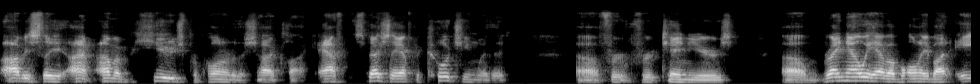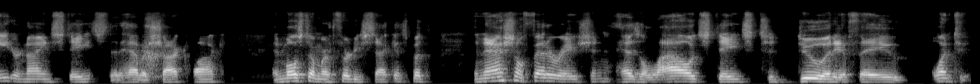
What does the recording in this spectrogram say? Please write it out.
obviously, I'm, I'm a huge proponent of the shot clock, after, especially after coaching with it uh, for, for 10 years. Um, right now, we have only about eight or nine states that have a shot clock, and most of them are 30 seconds. But the National Federation has allowed states to do it if they want to.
